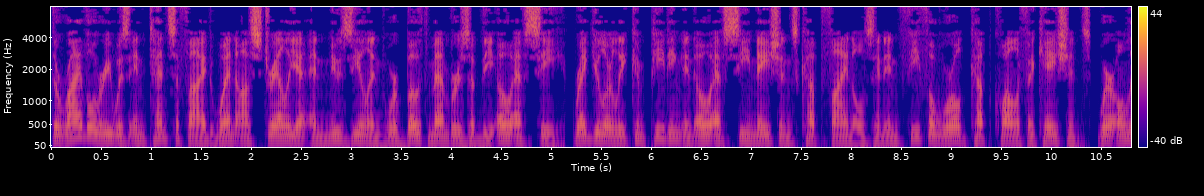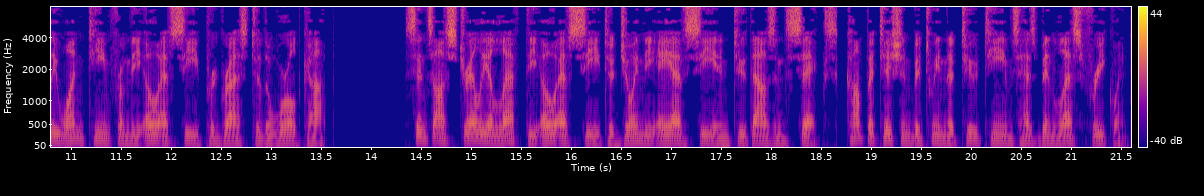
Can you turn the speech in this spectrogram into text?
The rivalry was intensified when Australia and New Zealand were both members of the OFC, regularly competing in OFC Nations Cup finals and in FIFA World Cup qualifications, where only one team from the OFC progressed to the World Cup. Since Australia left the OFC to join the AFC in 2006, competition between the two teams has been less frequent.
